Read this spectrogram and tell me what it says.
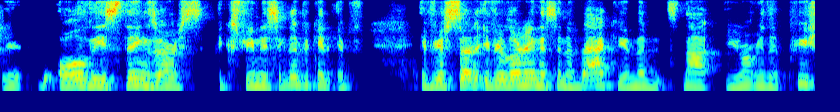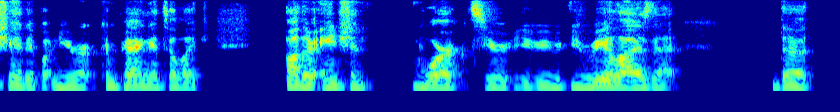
it, all these things are extremely significant. If if you're studying if you're learning this in a vacuum then it's not you don't really appreciate it but when you're comparing it to like other ancient works you you, you realize that the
